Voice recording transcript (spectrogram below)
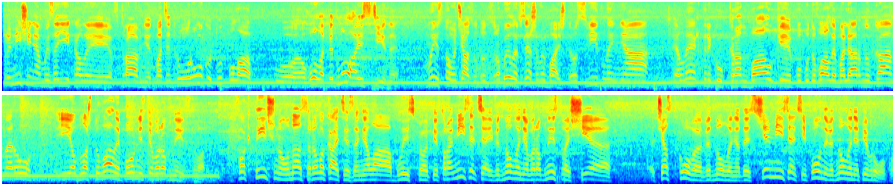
Приміщення ми заїхали в травні 22-го року. Тут була гола підлога і стіни. Ми з того часу тут зробили все, що ви бачите: освітлення, електрику, кранбалки, побудували малярну камеру і облаштували повністю виробництво. Фактично, у нас релокація зайняла близько півтора місяця, і відновлення виробництва ще часткове відновлення десь ще місяць, і повне відновлення півроку.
